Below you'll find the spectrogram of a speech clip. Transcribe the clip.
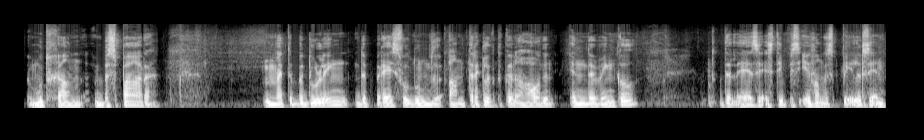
moet gaan besparen. Met de bedoeling de prijs voldoende aantrekkelijk te kunnen houden in de winkel. De Leize is typisch een van de spelers in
